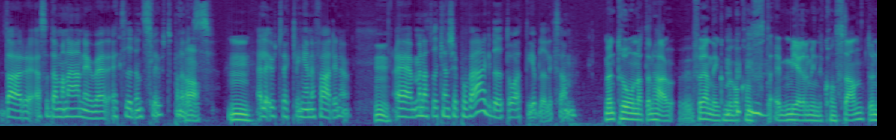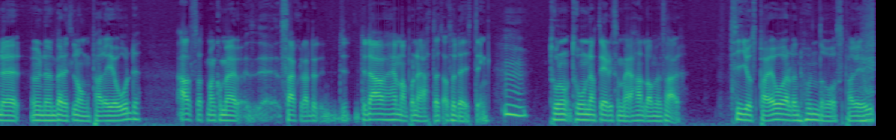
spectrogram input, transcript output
där, alltså där man är nu är, är tidens slut på något Ja. vis. Mm. Eller utvecklingen är färdig nu. Mm. Eh, men att vi kanske är på väg dit och att det blir liksom, Men tror ni att den här förändringen kommer vara konst, mer eller mindre konstant under, under en väldigt lång period? Alltså att man kommer eh, särskilja det, det, där hemma på nätet, alltså dating. mm. Tror, tror ni att det liksom är, handlar om en så här tioårsperiod eller en hundraårsperiod?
